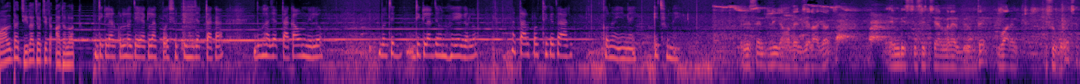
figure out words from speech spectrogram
মালদা জেলা জজের আদালত। ডিক্লার করল যে এক লাখ পঁয়ষট্টি হাজার টাকা দু হাজার টাকাও নিল। বলছে ডিক্লার যখন হয়ে গেল তারপর থেকে তো আর কোনো ই নাই কিছু নেই। রিসেন্টলি আমাদের জেলা জজ এনবিসিসি চেয়ারম্যানের বিরুদ্ধে ওয়ারেন্ট ইস্যু করেছেন।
